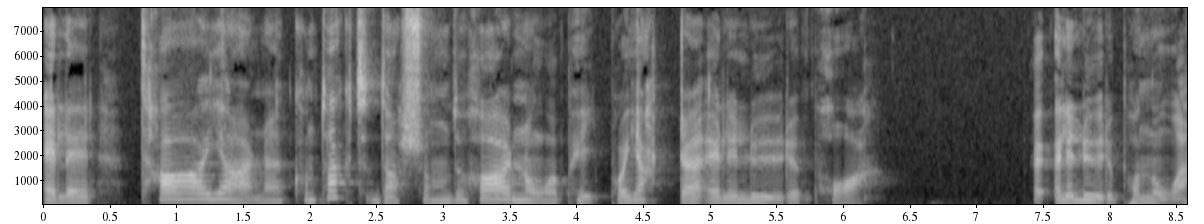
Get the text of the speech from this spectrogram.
Eller ta gjerne kontakt dersom du har noe på hjertet eller lurer på Eller lurer på noe.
